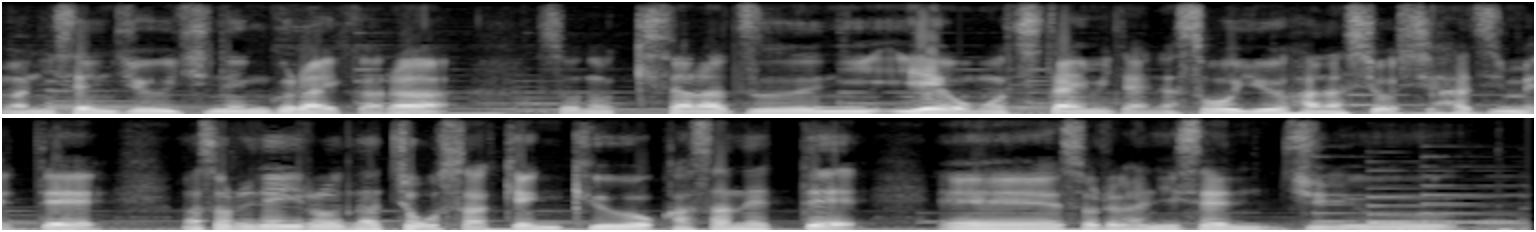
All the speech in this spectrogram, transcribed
まあ、2011年ぐらいから、その木更津に家を持ちたいみたいなそういう話をし始めて、まあ、それでいろんな調査研究を重ねて、えー、それが2010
